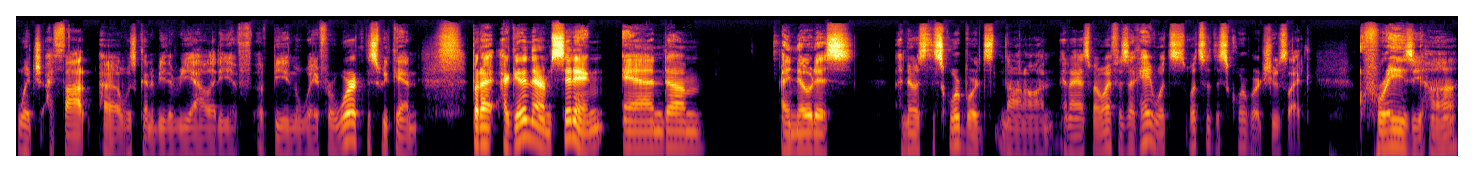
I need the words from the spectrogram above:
which I thought uh, was going to be the reality of, of being away for work this weekend. But I, I get in there, I'm sitting, and um, I notice I notice the scoreboard's not on, and I asked my wife, I was like, "Hey, what's what's with the scoreboard?" She was like, "Crazy, huh?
